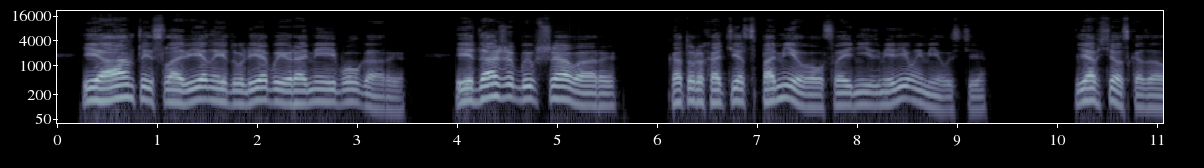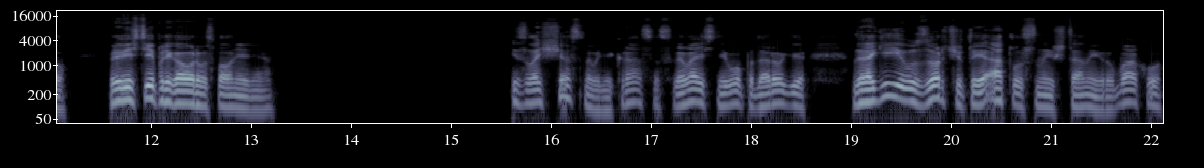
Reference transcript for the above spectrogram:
— и анты, и славены, и дулебы, и ромеи, и булгары, и даже бывшие авары, которых отец помиловал своей неизмеримой милости. Я все сказал. Привести приговор в исполнение и злосчастного Некраса, срывая с него по дороге дорогие узорчатые атласные штаны и рубаху,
